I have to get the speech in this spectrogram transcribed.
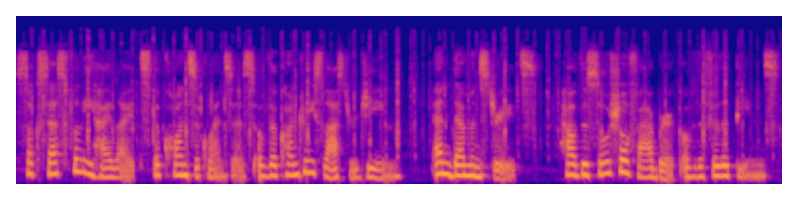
successfully highlights the consequences of the country's last regime and demonstrates how the social fabric of the Philippines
